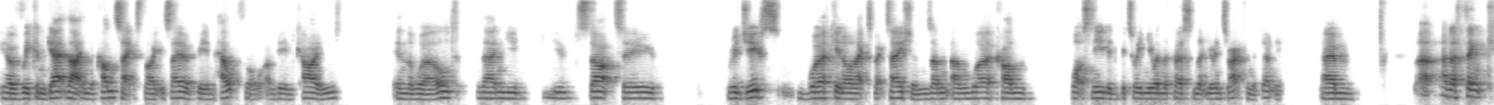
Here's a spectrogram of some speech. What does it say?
you know, if we can get that in the context, like you say, of being helpful and being kind in the world, then you you start to reduce working on expectations and, and work on what's needed between you and the person that you're interacting with, don't you? Um, uh, and I think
